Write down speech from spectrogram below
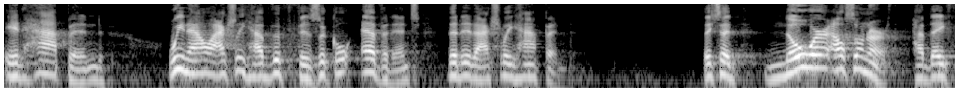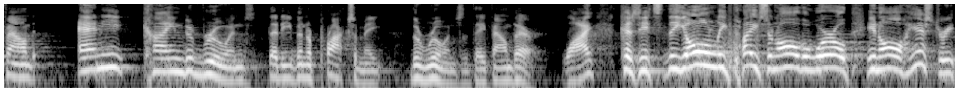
it happened, we now actually have the physical evidence that it actually happened. They said, nowhere else on earth have they found any kind of ruins that even approximate the ruins that they found there. Why? Because it's the only place in all the world, in all history,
